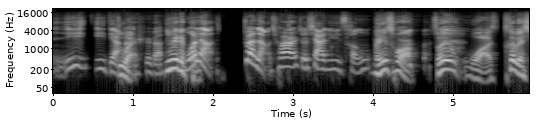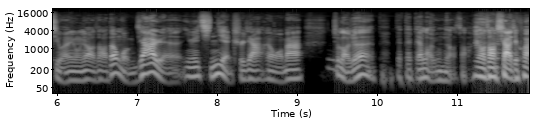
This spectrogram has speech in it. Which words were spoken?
一一点儿似的，因为这本抹两转两圈儿就下去一层，没错，所以我特别喜欢用药皂。但我们家人因为勤俭持家，像我妈就老觉得别别别别老用药皂，药皂下去快，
